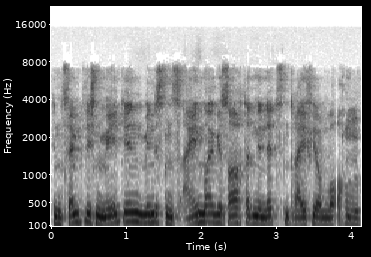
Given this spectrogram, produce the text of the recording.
in sämtlichen Medien mindestens einmal gesagt hat in den letzten drei, vier Wochen,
